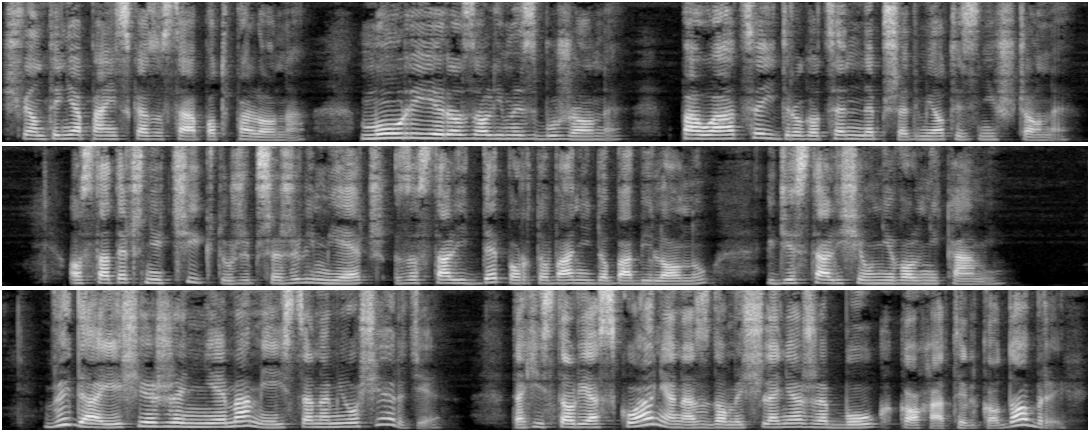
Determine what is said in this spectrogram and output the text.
Świątynia pańska została podpalona, mury Jerozolimy zburzone, pałace i drogocenne przedmioty zniszczone. Ostatecznie ci, którzy przeżyli miecz, zostali deportowani do Babilonu, gdzie stali się niewolnikami. Wydaje się, że nie ma miejsca na miłosierdzie. Ta historia skłania nas do myślenia, że Bóg kocha tylko dobrych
